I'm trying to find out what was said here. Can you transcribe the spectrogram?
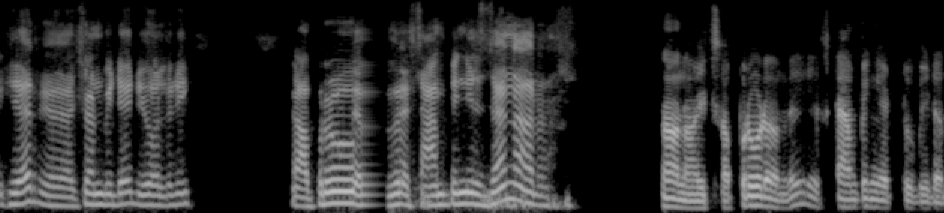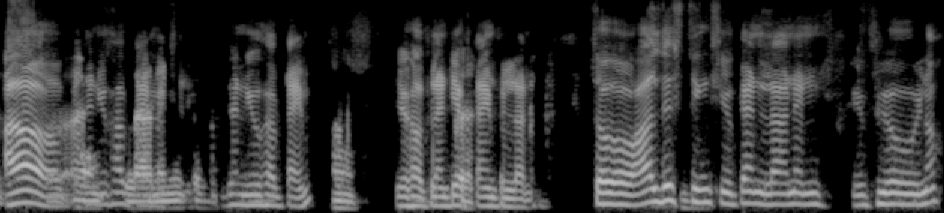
here? Uh, H1B date? You already approve? Stamping is done, or No, no, it's approved only. Stamping yet to be done. Oh, okay. Uh, then you have time actually. Then you have time. Oh. You have plenty of time to learn. So all these things you can learn, and if you you know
